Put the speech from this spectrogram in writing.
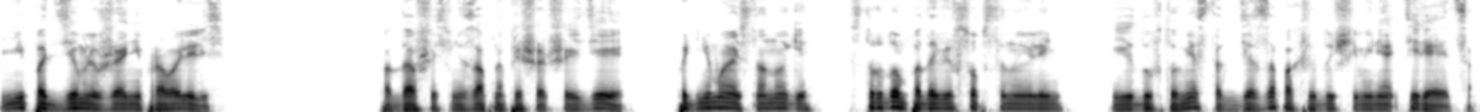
Не под землю же они провалились. Поддавшись внезапно пришедшей идее, поднимаюсь на ноги, с трудом подавив собственную лень, и иду в то место, где запах, ведущий меня, теряется.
